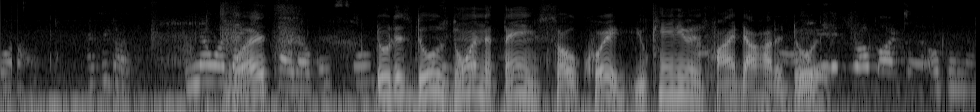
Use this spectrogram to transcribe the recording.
What? Let's go. You know what What? key card opens to? Dude, this dude's doing the thing so quick. You can't even find out how to do I need it. a crowbar to open them.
